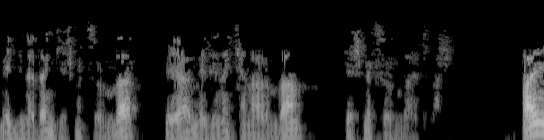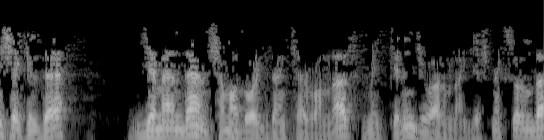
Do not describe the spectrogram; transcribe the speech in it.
Medine'den geçmek zorunda veya Medine kenarından geçmek zorundaydılar. Aynı şekilde Yemen'den Şam'a doğru giden kervanlar Mekke'nin civarından geçmek zorunda.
